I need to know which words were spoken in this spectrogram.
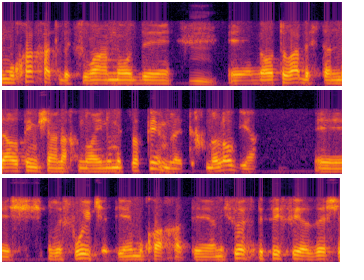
מוכחת בצורה מאוד, mm. מאוד טובה בסטנדרטים שאנחנו היינו מצפים לטכנולוגיה. אה, רפואית שתהיה מוכחת. אה, הניסוי הספציפי הזה ש,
